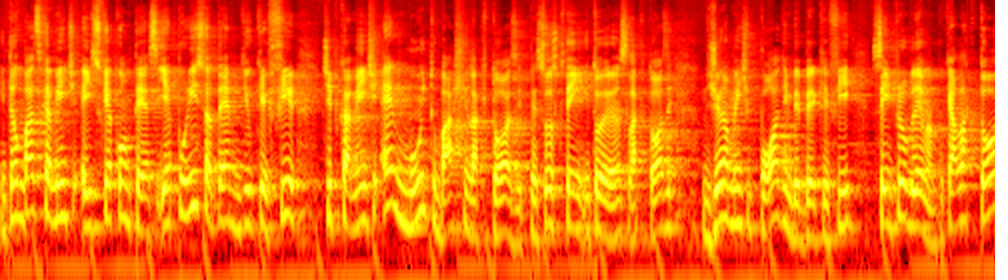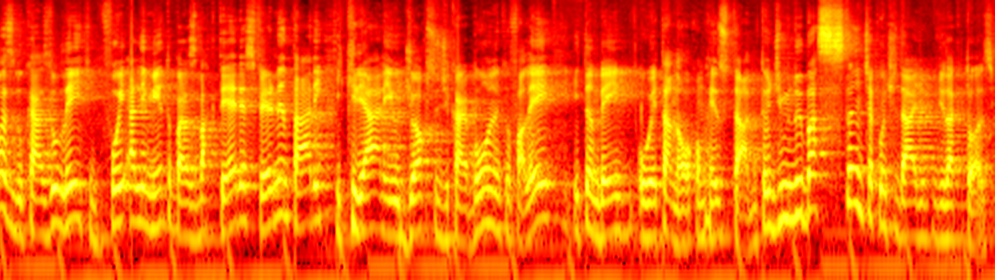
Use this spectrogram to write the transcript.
Então, basicamente, é isso que acontece. E é por isso até que o kefir, tipicamente, é muito baixo em lactose. Pessoas que têm intolerância à lactose geralmente podem beber kefir sem problema, porque a lactose, do caso do leite, foi alimento para as bactérias fermentarem e criarem o dióxido de carbono que eu falei e também o etanol como resultado. Então diminui bastante a quantidade de lactose.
